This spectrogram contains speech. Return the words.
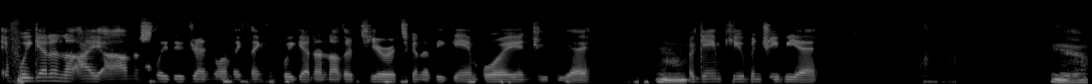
If we get an, I I honestly do genuinely think if we get another tier, it's gonna be Game Boy and GBA, Mm, or GameCube and GBA. yeah,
